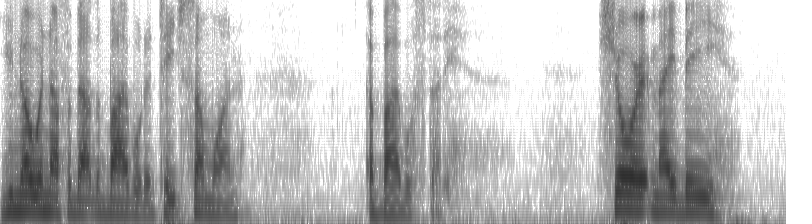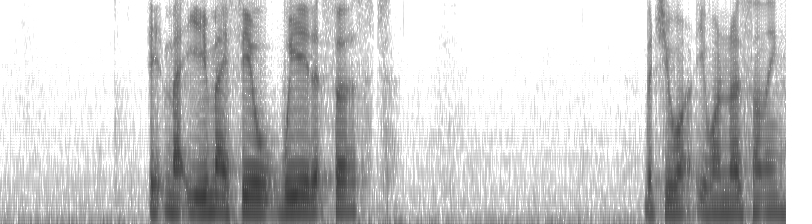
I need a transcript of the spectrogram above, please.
You know enough about the Bible to teach someone a Bible study. Sure, it may be, it may, you may feel weird at first, but you want, you want to know something?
